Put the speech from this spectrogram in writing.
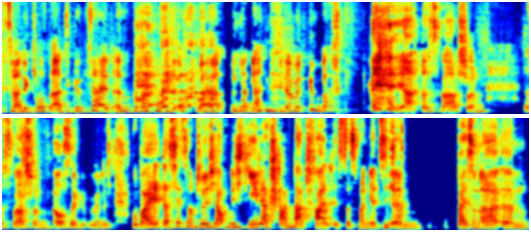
Das war eine großartige Zeit. Also sowas habe ich auch vorher und danach nie wieder mitgemacht. ja, das war schon, das war schon außergewöhnlich. Wobei das jetzt natürlich auch nicht jeder Standardfall ist, dass man jetzt ähm, bei so einer ähm,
